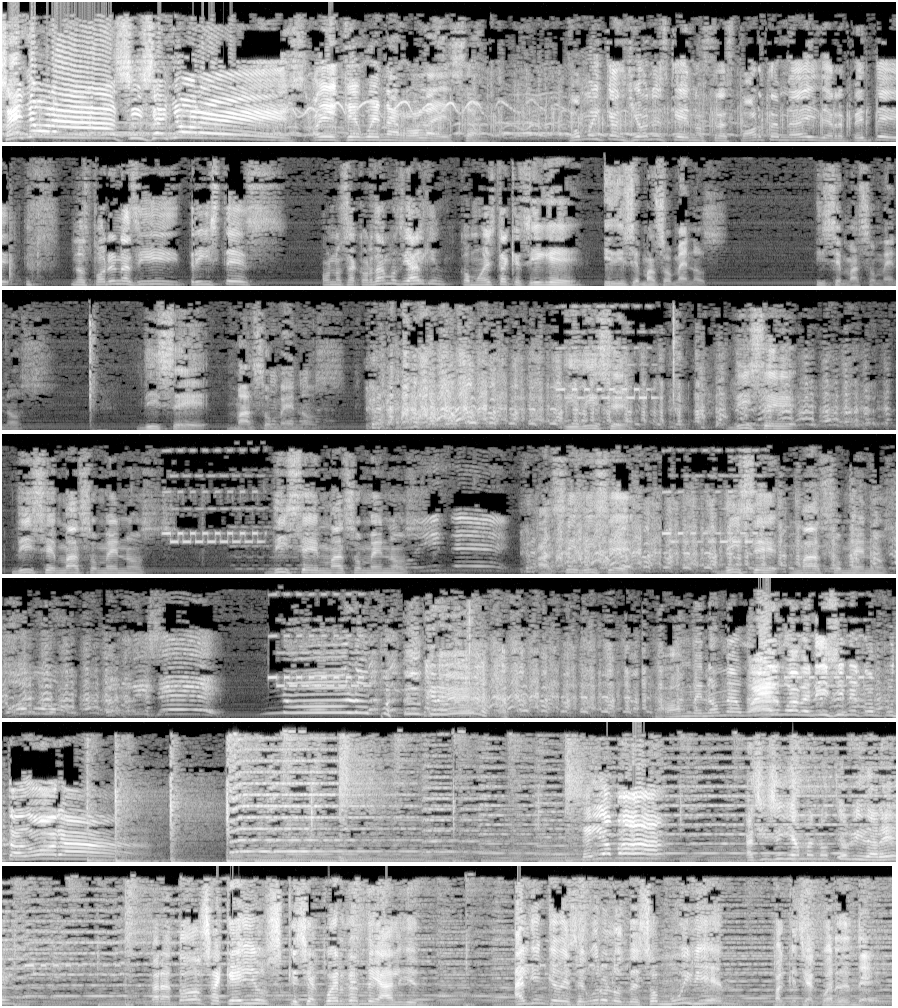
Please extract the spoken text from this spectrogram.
Señoras y señores. Oye, qué buena rola esta. ¿Cómo hay canciones que nos transportan y de repente nos ponen así tristes? O nos acordamos de alguien, como esta que sigue y dice más o menos. Dice más o menos. Dice más o menos. Y dice, dice, dice más o menos. Dice más o menos. Así dice. Dice más o menos. No lo puedo creer. No, Hombre, no me vuelvo a venir sin mi computadora. Se llama. Así se llama, no te olvidaré. Para todos aquellos que se acuerdan de alguien. Alguien que de seguro los besó muy bien para que se acuerden de él.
